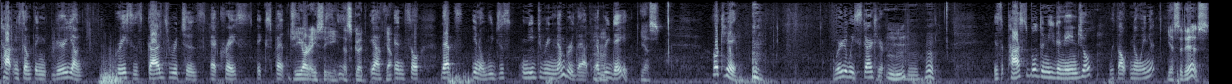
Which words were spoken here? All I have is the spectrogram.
taught me something very young. Grace is God's riches at Christ's expense. G R A C E. That's good. Yeah. Yep. And so that's, you know, we just need to remember that mm-hmm. every day. Yes. Okay. Where do we start here? Mm-hmm. Mm-hmm. Is it possible to meet an angel without knowing it? Yes, it is.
